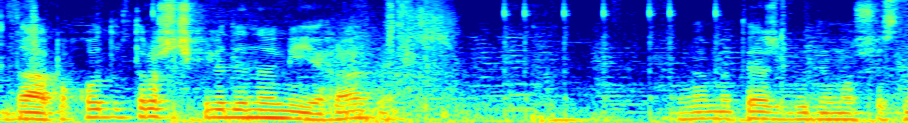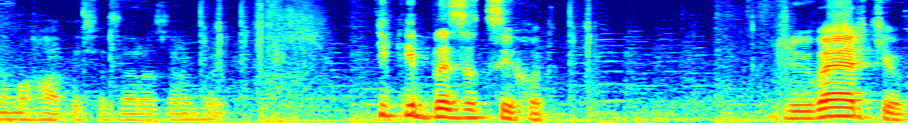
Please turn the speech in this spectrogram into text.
да, походу трошечки людина вміє грати. Але ми теж будемо щось намагатися зараз зробити. Тільки без оцих от клювертів.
